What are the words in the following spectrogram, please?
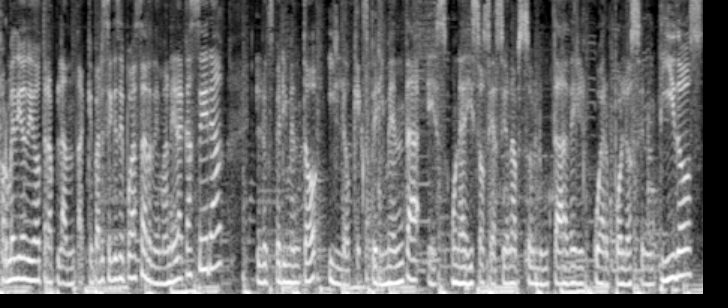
por medio de otra planta, que parece que se puede hacer de manera casera. Lo experimentó y lo que experimenta es una disociación absoluta del cuerpo, los sentidos,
